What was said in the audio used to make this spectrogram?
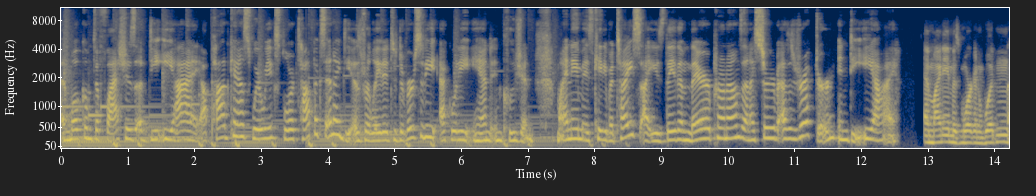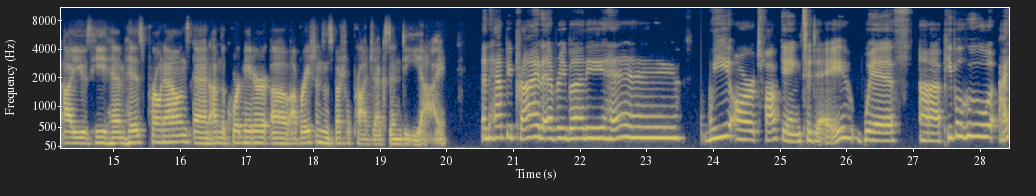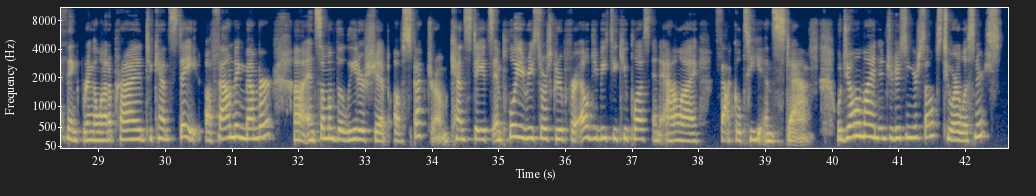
And welcome to Flashes of DEI, a podcast where we explore topics and ideas related to diversity, equity, and inclusion. My name is Katie Mattice. I use they, them, their pronouns, and I serve as a director in DEI. And my name is Morgan Wooden. I use he, him, his pronouns, and I'm the coordinator of operations and special projects in DEI. And happy Pride, everybody. Hey. We are talking today with uh, people who I think bring a lot of pride to Kent State, a founding member uh, and some of the leadership of Spectrum, Kent State's employee resource group for LGBTQ plus and ally faculty and staff. Would you all mind introducing yourselves to our listeners?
